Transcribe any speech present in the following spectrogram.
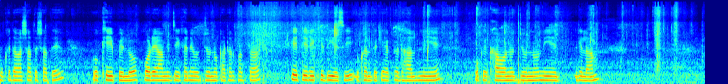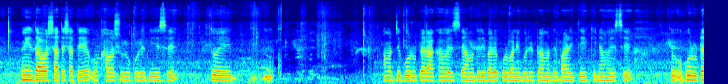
মুখে দেওয়ার সাথে সাথে ও খেয়ে পেল পরে আমি যেখানে ওর জন্য কাঁঠাল পাতা কেটে রেখে দিয়েছি, ওখান থেকে একটা ঢাল নিয়ে ওকে খাওয়ানোর জন্য নিয়ে গেলাম। নিয়ে দেওয়ার সাথে সাথে ও খাওয়া শুরু করে দিয়েছে। তো আমার যে গরুটা রাখা হয়েছে, আমাদের এবারে কোরবানি গরুটা আমাদের বাড়িতে কিনা হয়েছে। তো গরুটা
